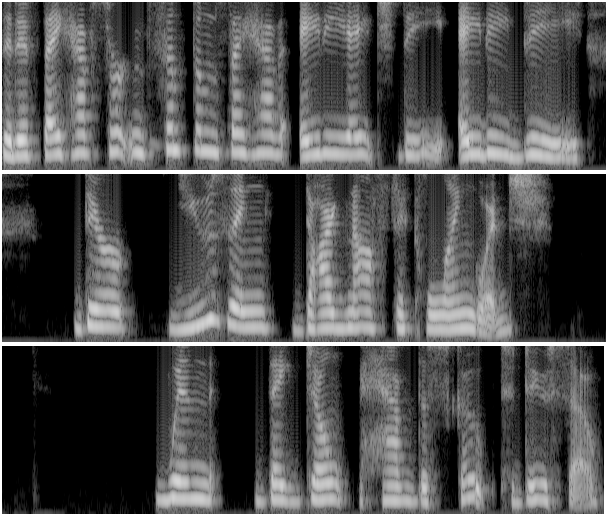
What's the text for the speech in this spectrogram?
that if they have certain symptoms, they have ADHD, ADD, they're using diagnostic language when they don't have the scope to do so.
